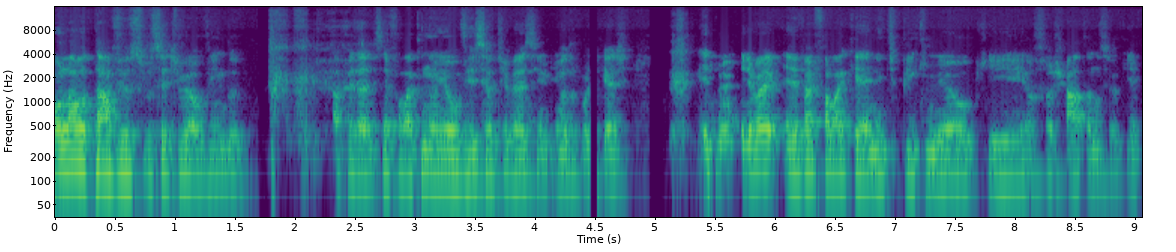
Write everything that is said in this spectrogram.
Olá, Otávio, se você estiver ouvindo. Apesar de você falar que não ia ouvir se eu tivesse em outro podcast. Ele vai, ele, vai, ele vai falar que é nitpick meu, que eu sou chata, não sei o quê.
